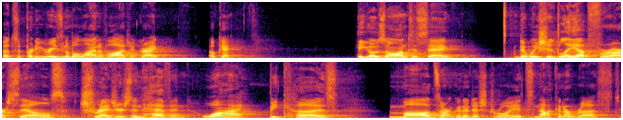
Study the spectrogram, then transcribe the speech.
So it's a pretty reasonable line of logic, right? Okay. He goes on to say that we should lay up for ourselves treasures in heaven. Why? Because moths aren't going to destroy it, it's not going to rust.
